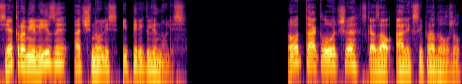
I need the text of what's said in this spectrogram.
Все, кроме Лизы, очнулись и переглянулись. «Вот так лучше», — сказал Алекс и продолжил.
